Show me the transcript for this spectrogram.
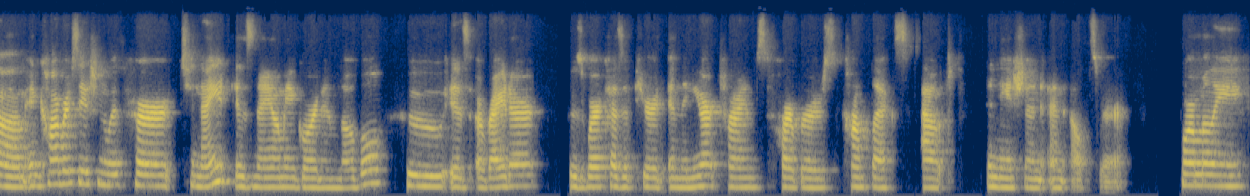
um, in conversation with her tonight is Naomi Gordon Loebl, who is a writer whose work has appeared in the New York Times, Harper's, Complex, Out, The Nation, and elsewhere. Formerly,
